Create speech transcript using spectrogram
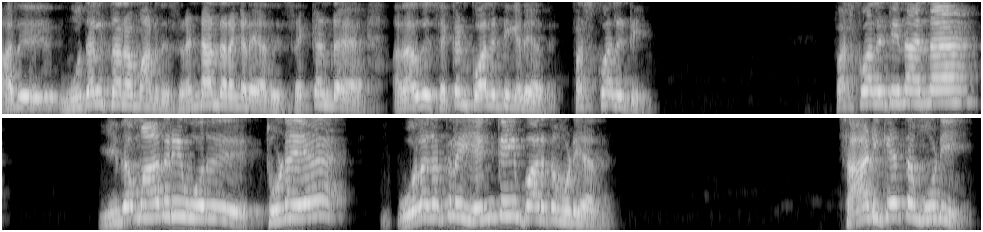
அது முதல் தரமானது. ரெண்டாம் தரம் கிடையாது. செகண்ட் அதாவது செகண்ட் குவாலிட்டி கிடையாது. ஃபர்ஸ்ட் குவாலிட்டி ஃபர்ஸ்ட் குவாலிட்டினா என்ன? இத மாதிரி ஒரு துணைய உலகத்துல எங்கேயும் பார்க்க முடியாது. சாடிக்கேத்த மூடி.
